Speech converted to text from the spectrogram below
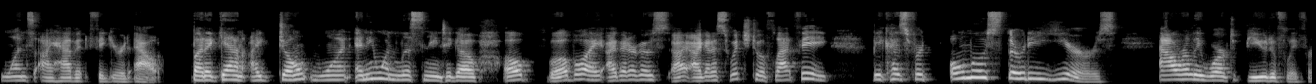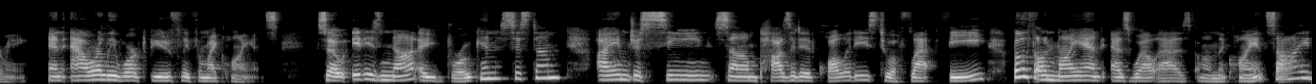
once I have it figured out. But again, I don't want anyone listening to go, oh, oh boy, I better go, I, I got to switch to a flat fee. Because for almost 30 years, hourly worked beautifully for me and hourly worked beautifully for my clients. So it is not a broken system. I am just seeing some positive qualities to a flat fee, both on my end as well as on the client side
